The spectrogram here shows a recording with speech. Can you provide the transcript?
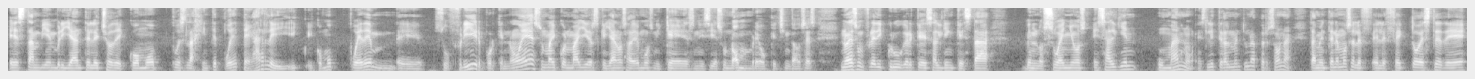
es también brillante el hecho de cómo pues la gente puede pegarle y, cómo puede eh, sufrir, porque no es un Michael Myers que ya no sabemos ni qué es, ni si es un hombre o qué chingados es, no es un Freddy Krueger que es alguien que está en los sueños, es alguien humano, es literalmente una persona. También tenemos el, el, efecto este de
